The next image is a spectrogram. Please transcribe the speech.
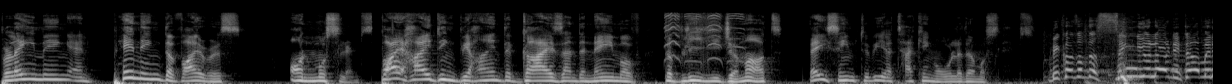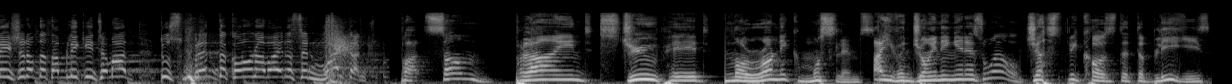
blaming and pinning the virus on Muslims. By hiding behind the guise and the name of the Tablighi Jamaat, they seem to be attacking all of the Muslims. because of the singular determination of the Tablighi Jamaat to spread the coronavirus in my country. But some blind, stupid, moronic Muslims are even joining in as well just because the Tablighis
